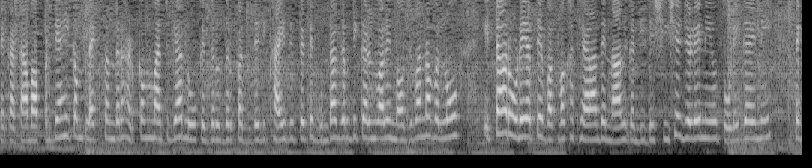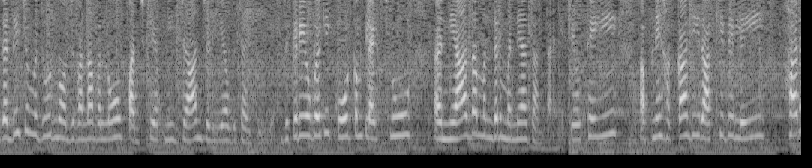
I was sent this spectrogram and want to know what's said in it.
ਤੇ ਘਟਨਾ ਵਾਪਰਦਿਆਂ ਹੀ ਕੰਪਲੈਕਸ ਅੰਦਰ ਹੜਕੰਪ ਮਚ ਗਿਆ। ਲੋਕ ਇੱਧਰ ਉੱਧਰ ਭੱਜਦੇ ਦਿਖਾਈ ਦਿੱਤੇ ਤੇ ਗੁੰਡਾਗਰਦੀ ਕਰਨ ਵਾਲੇ ਨੌਜਵਾਨਾਂ ਵੱਲੋਂ ਇੱਟਾਂ, ਰੋੜੇ ਅਤੇ ਵੱਖ-ਵੱਖ ਹਥਿਆਰਾਂ ਦੇ ਨਾਲ ਗੱਡੀ ਦੇ ਸ਼ੀਸ਼ੇ ਜਿਹੜੇ ਨੇ ਉਹ ਤੋੜੇ ਗਏ ਨੇ ਤੇ ਗੱਡੀ 'ਚ ਮੌਜੂਦ ਨੌਜਵਾਨਾਂ ਵੱਲੋਂ ਭੱਜ ਕੇ ਆਪਣੀ ਜਾਨ ਜਿਹੜੀ ਹੈ ਉਹ ਬਚਾਈ ਗਈ ਹੈ। ਜ਼ਿਕਰਯੋਗ ਹੈ ਕਿ ਕੋਰਟ ਕੰਪਲੈਕਸ ਨੂੰ ਨਿਆਂ ਦਾ ਮੰਦਿਰ ਮੰਨਿਆ ਜਾਂਦਾ ਹੈ ਤੇ ਉੱਥੇ ਹੀ ਆਪਣੇ ਹੱਕਾਂ ਦੀ ਰਾਖੀ ਦੇ ਲਈ ਹਰ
